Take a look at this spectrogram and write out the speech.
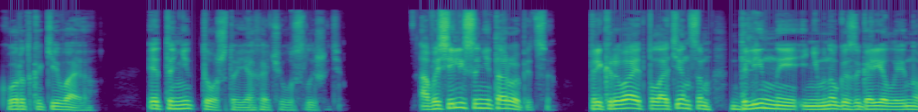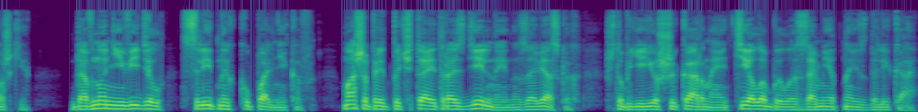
Коротко киваю. Это не то, что я хочу услышать. А Василиса не торопится прикрывает полотенцем длинные и немного загорелые ножки. Давно не видел слитных купальников. Маша предпочитает раздельные на завязках, чтобы ее шикарное тело было заметно издалека.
